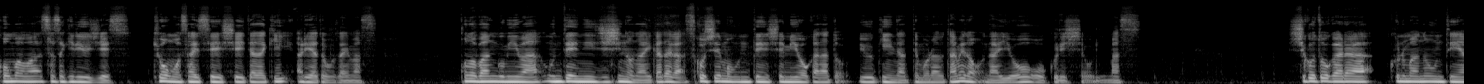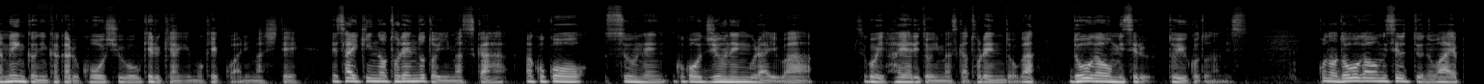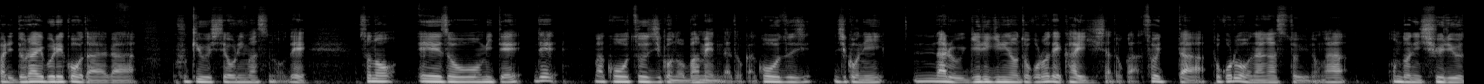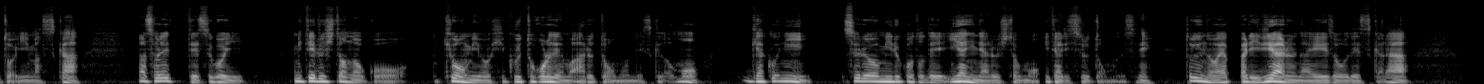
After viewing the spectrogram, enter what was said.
こんばんは、佐々木隆二です。今日も再生していただきありがとうございます。この番組は運転に自信のない方が少しでも運転してみようかなという気になってもらうための内容をお送りしております。仕事柄、車の運転や免許にかかる講習を受ける機会も結構ありまして、で最近のトレンドといいますか、まあ、ここ数年、ここ10年ぐらいは、すごい流行りといいますかトレンドが動画を見せるということなんです。この動画を見せるっていうのはやっぱりドライブレコーダーが普及しておりますのでその映像を見てで、まあ、交通事故の場面だとか交通事故になるギリギリのところで回避したとかそういったところを流すというのが本当に主流といいますか、まあ、それってすごい見てる人のこう興味を引くところでもあると思うんですけども逆にそれを見ることで嫌になる人もいたりすると思うんですね。というのはやっぱりリアルな映像ですから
